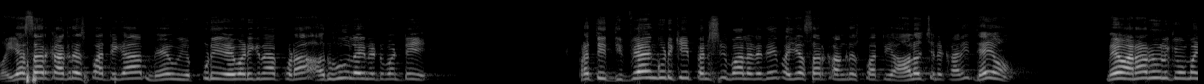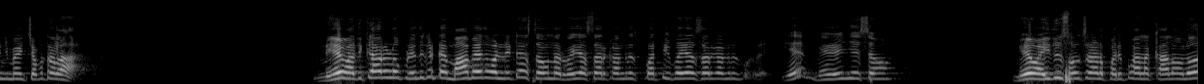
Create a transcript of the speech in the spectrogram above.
వైఎస్ఆర్ కాంగ్రెస్ పార్టీగా మేము ఎప్పుడు ఏమడిగినా కూడా అర్హులైనటువంటి ప్రతి దివ్యాంగుడికి పెన్షన్ ఇవ్వాలనేది వైఎస్ఆర్ కాంగ్రెస్ పార్టీ ఆలోచన కానీ ధ్యేయం. మేము అనర్హులకి ఇవ్వమని మేము చెప్పటలా? మేము అధికారంలో ఇప్పుడు ఎందుకంటే మా మీద వాళ్ళు నెట్టేస్తూ ఉన్నారు. YSR Congress party YSR Congress ఏ మేమేం చేసాం మేము ఐదు సంవత్సరాల పరిపాలన కాలంలో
